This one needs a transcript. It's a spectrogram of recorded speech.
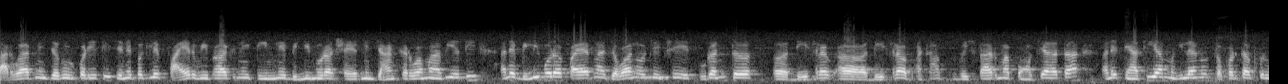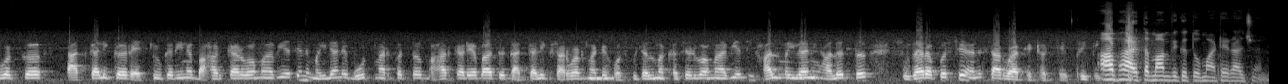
સારવારની જરૂર પડી હતી. જેને પગલે ફાયર વિભાગની ટીમને બિલીમોરા શહેરની જાણ કરવામાં આવી હતી અને બિલીમોરા ફાયરના જવાનો જે છે એ તુરંત દેસરા દેસરા ભાઠા વિસ્તારમાં પહોંચ્યા હતા અને ત્યાંથી આ મહિલાનું સફળતાપૂર્વક તાત્કાલિક રેસ્ક્યુ કરીને બહાર કાઢવામાં આવી હતી અને મહિલાને બોટ મારફત બહાર કાઢ્યા બાદ તાત્કાલિક સારવાર માટે હોસ્પિટલમાં ખસેડવામાં આવી હતી. હાલ મહિલાની હાલત સુધારા પર છે અને સારવાર હેઠળ છે. આભાર તમામ વિગતો માટે રાજન.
